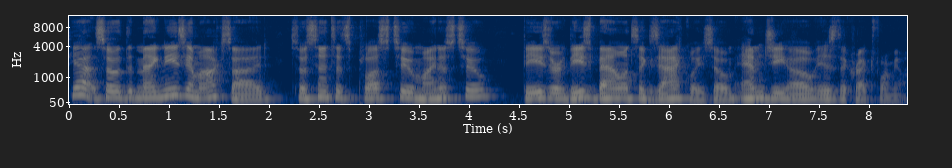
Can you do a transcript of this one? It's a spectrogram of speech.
Yeah, so the magnesium oxide, so since it's plus two, minus two, these are these balance exactly. So MgO is the correct formula.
